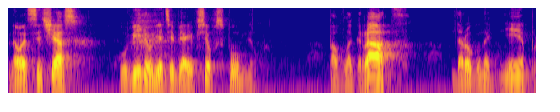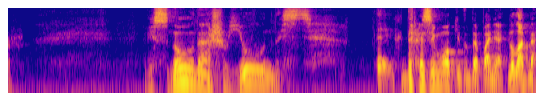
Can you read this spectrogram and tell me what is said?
Но вот сейчас увидел я тебя и все вспомнил. Павлоград, дорогу на Днепр, весну нашу, юность. Эх, да разве мог я туда понять? Ну ладно,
